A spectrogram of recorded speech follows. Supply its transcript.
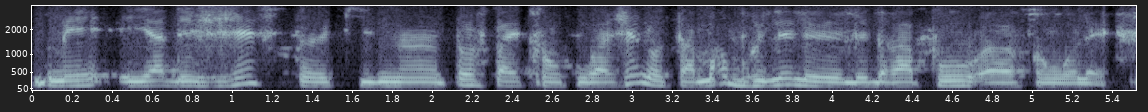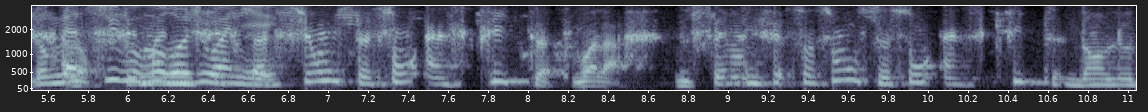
mais il y a des gestes qui ne peuvent pas être encouragés, notamment brûler les, drapeaux congolais. Donc là-dessus, vous vous rejoignez. Ces manifestations se sont inscrites, voilà, ces manifestations se sont inscrites dans le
